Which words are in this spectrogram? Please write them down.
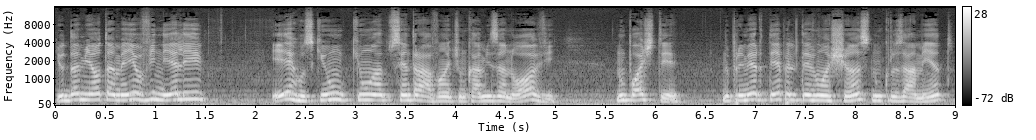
E o Damião também, eu vi nele erros que um, que um centroavante, um camisa 9, não pode ter. No primeiro tempo, ele teve uma chance num cruzamento,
